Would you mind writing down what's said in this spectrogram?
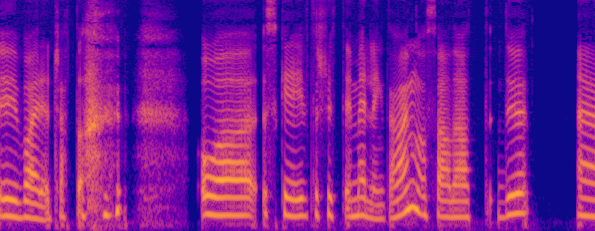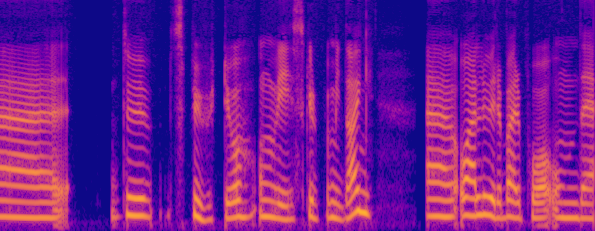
Vi bare chatta. og skrev til slutt en melding til han og sa det at du, eh, du spurte jo om vi skulle på middag, eh, og jeg lurer bare på om, det,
